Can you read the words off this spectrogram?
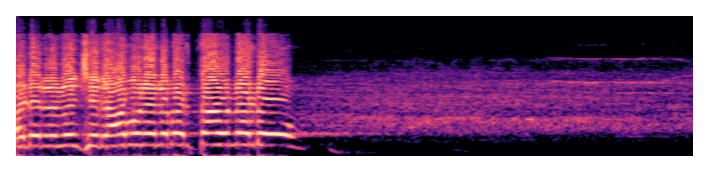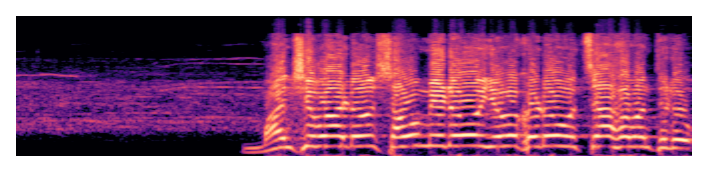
పెడల నుంచి రాము నిలబడతా ఉన్నాడు. మంచివాడు సౌమ్యుడు యువకుడు ఉత్సాహవంతుడు.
